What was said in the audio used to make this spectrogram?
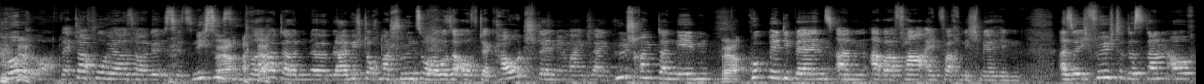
boah, Wettervorhersage ist jetzt nicht so ja. super, dann äh, bleibe ich doch mal schön zu Hause auf der Couch, stelle mir meinen kleinen Kühlschrank daneben, ja. guck mir die Bands an, aber fahr einfach nicht mehr hin. Also ich fürchte dass dann auch,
